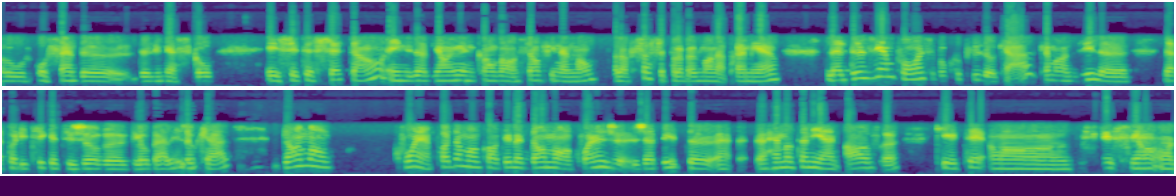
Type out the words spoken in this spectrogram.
au, au sein de l'UNESCO. Et c'était sept ans et nous avions eu une convention finalement. Alors ça, c'est probablement la première. La deuxième, pour moi, c'est beaucoup plus local. Comme on dit, le, la politique est toujours euh, globale et locale. Dans mon coin, pas dans mon comté, mais dans mon coin, j'habite euh, à Hamilton et à Havre, qui était en discussion, en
